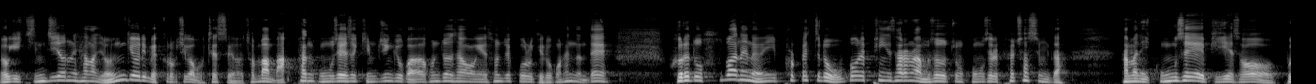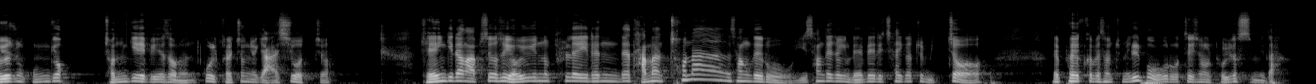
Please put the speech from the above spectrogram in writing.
여기 김지현을 향한 연결이 매끄럽지가 못했어요. 전반 막판 공세에서 김진규가 혼전 상황에 선제골을 기록을 했는데 그래도 후반에는 이 풀백들의 오버래핑이 살아나면서 좀 공세를 펼쳤습니다. 다만 이 공세에 비해서 보여준 공격 전개에 비해서는 골 결정력이 아쉬웠죠. 개인기랑 앞세워서 여유 있는 플레이를 했는데 다만 천안 상대로 이 상대적인 레벨이 차이가 좀 있죠. FA컵에서는 좀 일부 로테이션을 돌렸습니다.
